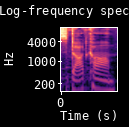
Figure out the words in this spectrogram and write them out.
Cancerscreenquiz.com.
